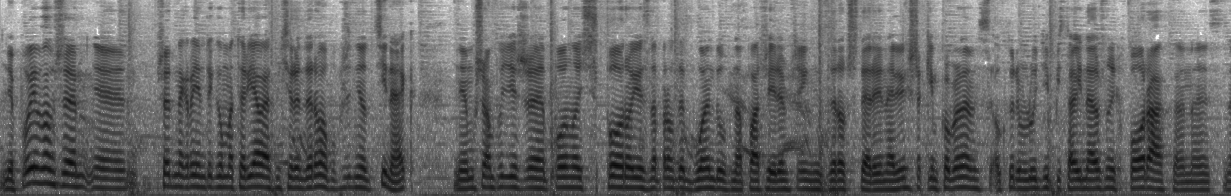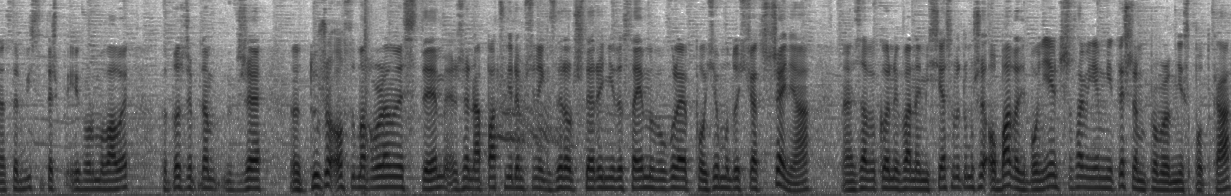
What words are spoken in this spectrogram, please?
Nie powiem wam, że e, przed nagraniem tego materiału, jak mi się renderował poprzedni odcinek, muszę wam powiedzieć, że ponoć sporo jest naprawdę błędów na patchu 1.04. Największym takim problemem, o którym ludzie pisali na różnych forach, na, na serwisy też informowały, to to, że, że dużo osób ma problemy z tym, że na patchu 1.04 nie dostajemy w ogóle poziomu doświadczenia e, za wykonywane misje. Ja sobie to muszę obadać, bo nie wiem, czy czasami mnie też ten problem nie spotka.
